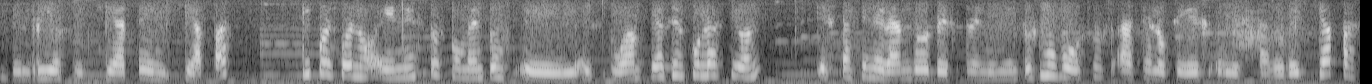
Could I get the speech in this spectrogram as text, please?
del río Suchiate en Chiapas. Y pues bueno, en estos momentos el- su amplia circulación está generando desprendimientos nubosos hacia lo que es el estado de Chiapas.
